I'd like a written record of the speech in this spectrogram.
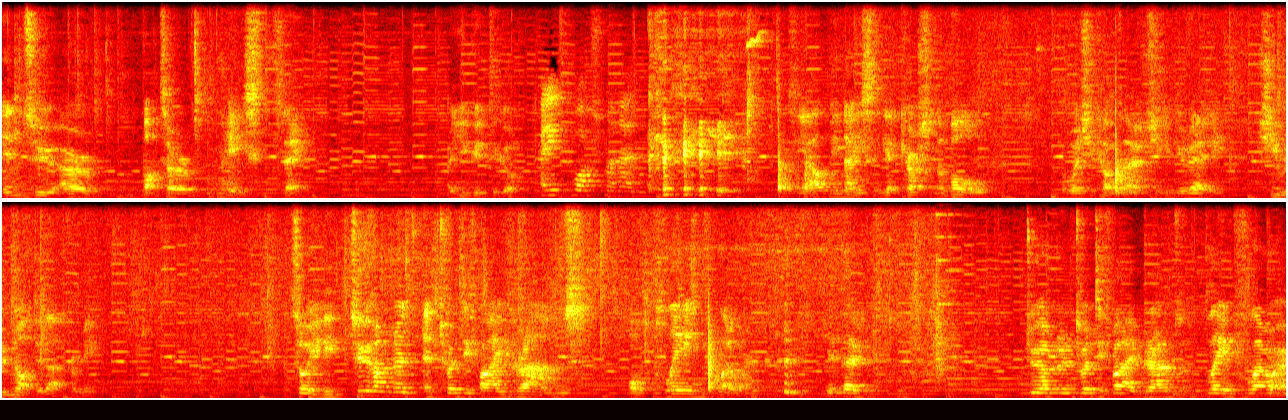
into our butter paste thing. Are you good to go? I need to wash my hands. See, I'll be nice and get Kirsten the bowl, and when she comes out, she can be ready. She would not do that for me. So you need 225 grams of plain flour. Get down. 225 grams of plain flour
